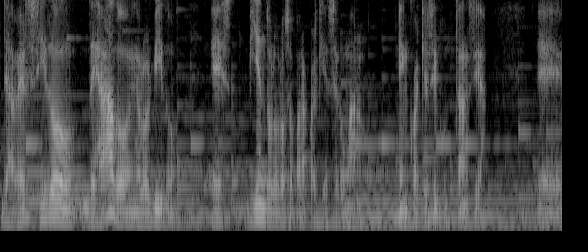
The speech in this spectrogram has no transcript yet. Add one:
de haber sido dejado en el olvido, es bien doloroso para cualquier ser humano, en cualquier circunstancia. Eh,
